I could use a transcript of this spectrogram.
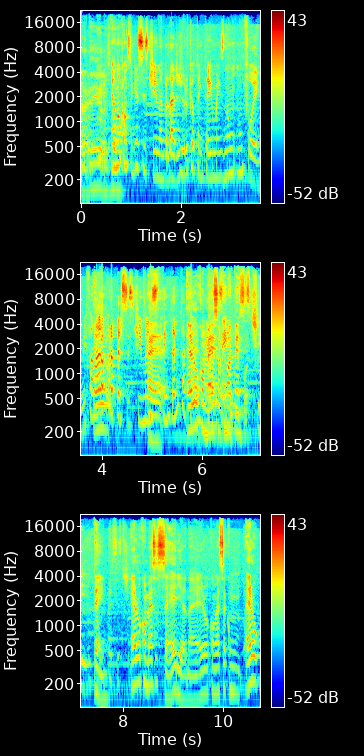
meu Deus. Eu não consegui assistir, na verdade, eu juro que eu tentei, mas não, não foi. Me falaram Arrow- pra persistir, mas É, tem tanta coisa. Arrow começa É, com uma tem que temporada. persistir. Tem. Persistir. Arrow começa séria, né? Arrow começa com. Arrow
